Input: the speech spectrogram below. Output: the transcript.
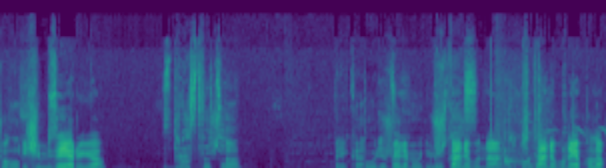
çok işimize yarıyor. Şöyle 3 tane buna, 2 tane buna yapalım.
